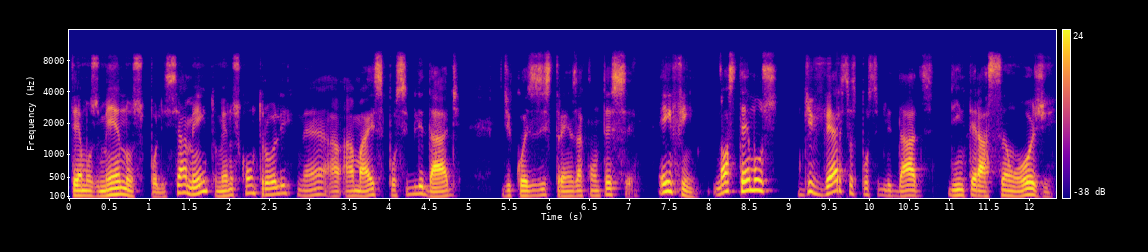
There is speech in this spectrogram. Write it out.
temos menos policiamento, menos controle, né, há, há mais possibilidade de coisas estranhas acontecer. Enfim, nós temos diversas possibilidades de interação hoje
